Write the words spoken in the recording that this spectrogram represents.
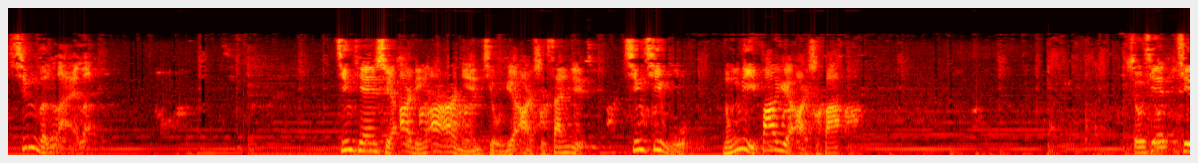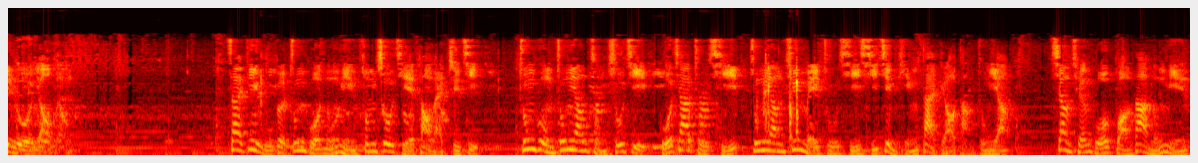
新闻来了，今天是二零二二年九月二十三日，星期五，农历八月二十八。首先进入要闻。在第五个中国农民丰收节到来之际，中共中央总书记、国家主席、中央军委主席习近平代表党中央，向全国广大农民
